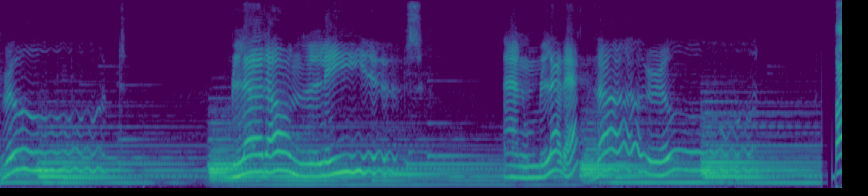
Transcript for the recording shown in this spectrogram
fruit, blood on the leaves and blood at the root. My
